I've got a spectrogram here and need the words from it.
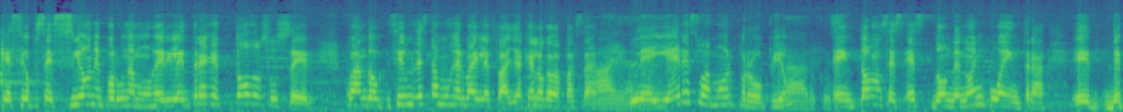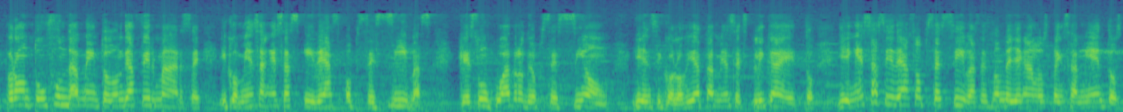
que se obsesione por una mujer y le entregue todo su ser, cuando si esta mujer va y le falla, ¿qué es lo que va a pasar? Ay, ay, le hiere su amor propio, Claro que sí. entonces es donde no encuentra eh, de pronto un fundamento donde afirmarse y comienzan esas ideas obsesivas, que es un cuadro de obsesión, y en psicología también se explica esto, y en esas ideas obsesivas es donde llegan los pensamientos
